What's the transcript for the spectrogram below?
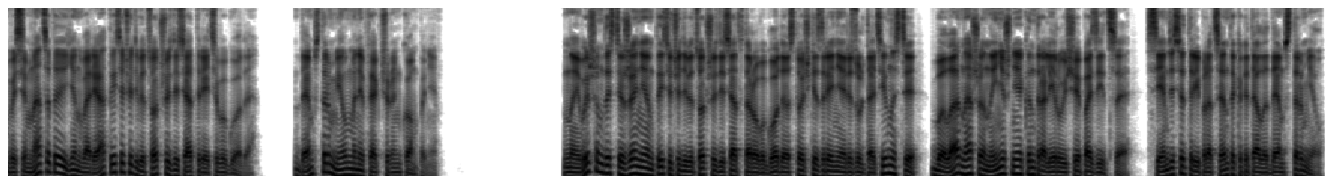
18 января 1963 года. Dempster Mill Manufacturing Company. Наивысшим достижением 1962 года с точки зрения результативности была наша нынешняя контролирующая позиция – 73% капитала Dempster Mill.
